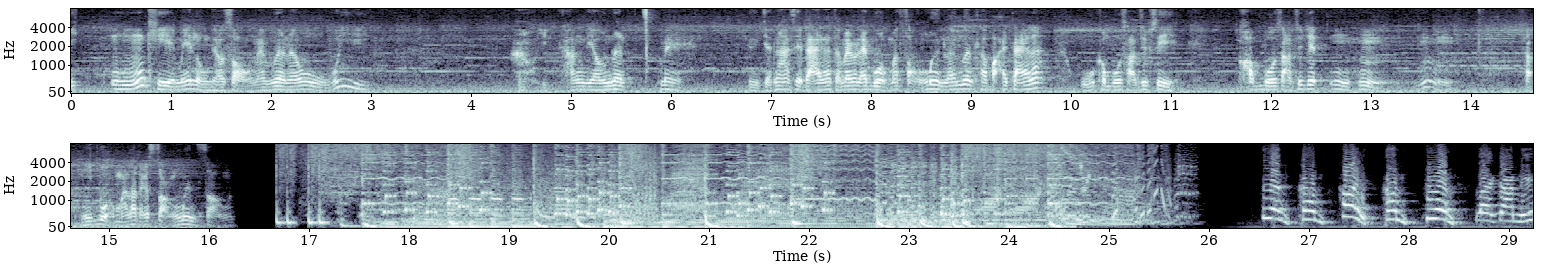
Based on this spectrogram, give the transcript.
ีกอืเคไม่ลงแถวสองนะเพื่อนนะโอ้ยเอาอีกครั้งเดียวเพื่อนแม่ถึงจะน่าเสียดายนะแต่ไม่เป็นไรบวกมาสองหมื่นแล้วเพื่อนสบายใจละโอ้คอมโบสามสิบสี่คอมโบสามสิบเจ็ดอือหืออืมฉับนี้บวกมาแล้วแต่ก็สองหมื่นสอง อนคำให้คำเตือน รายการนี้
